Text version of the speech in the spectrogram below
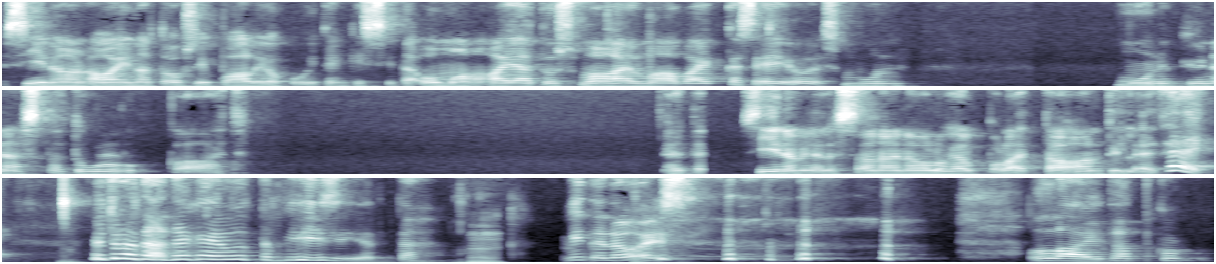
siinä on aina tosi paljon kuitenkin sitä omaa ajatusmaailmaa, vaikka se ei olisi mun mun kynästä tullutkaan. Et, et siinä mielessä on aina ollut helppo laittaa Antille, että hei, nyt ruvetaan tekemään uutta biisiä, että hmm. miten ois? Laitatko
